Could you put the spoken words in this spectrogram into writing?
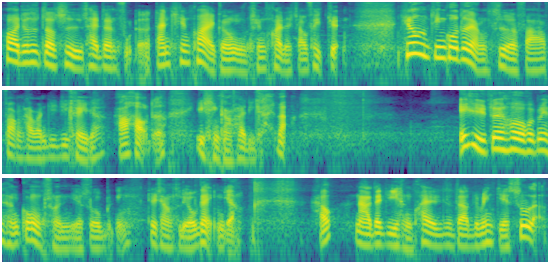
后来就是这次蔡政府的三千块跟五千块的消费券。希望经过这两次的发放，台湾经济可以好好的，疫情赶快离开吧。也许最后会变成共存也说不定，就像流感一样。好，那这集很快就到这边结束了。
